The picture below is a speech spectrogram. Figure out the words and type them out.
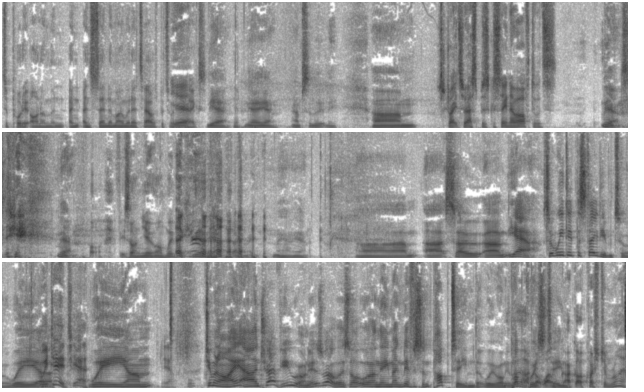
to put it on them and, and, and send them home with their tails between Yeah. their legs. yeah, You know. yeah, yeah, absolutely. Um, Straight to Aspers Casino afterwards. yeah, yeah. Well, if it's on you, I'm with you. yeah, yeah, yeah, yeah. Um, uh, so um, yeah, so we did the stadium tour. We uh, We did, yeah. We um, yeah. Jim and I and Trev, you were on it as well. We were on the magnificent pub team that we were on. We pub were. I quiz got, one, team. I got a question right.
